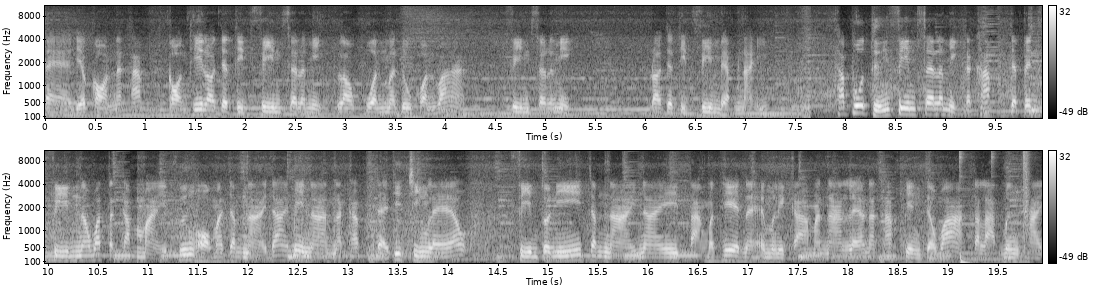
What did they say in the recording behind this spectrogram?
แต่เดี๋ยวก่อนนะครับ ก่อนที่เราจะติดฟิล์มเซรามิกเราควรมาดูก่อนว่าฟิล์มเซรามิกเราจะติดฟิล์มแบบไหน ถ้าพูดถึงฟิล์มเซรามิกนะครับจะเป็นฟิล์มนวัตกรรมใหม่เพิ่งออกมาจำหน่ายได้ไม่นานนะครับ แต่ที่จริงแล้วฟิล์มตัวนี้จำหน่ายในต่างประเทศในอเมริกามานานแล้วนะครับ เพียงแต่ว่าตลาดเมืองไทย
